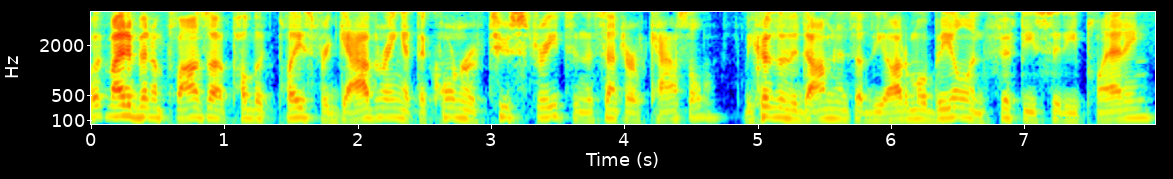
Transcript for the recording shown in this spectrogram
What might have been a plaza, a public place for gathering at the corner of two streets in the center of Kassel, because of the dominance of the automobile and 50s city planning,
